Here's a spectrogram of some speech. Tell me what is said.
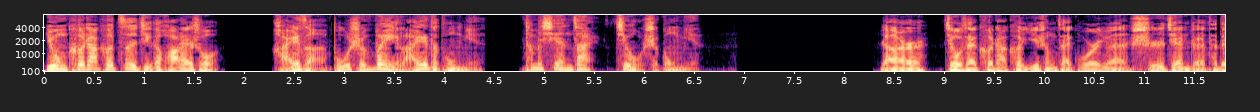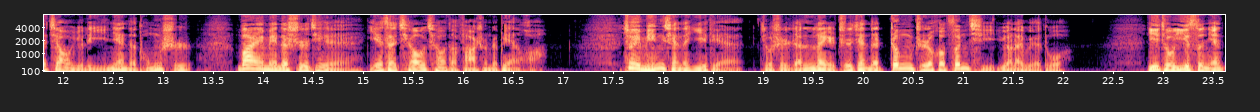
用科扎克自己的话来说，孩子不是未来的公民，他们现在就是公民。然而，就在科扎克医生在孤儿院实践着他的教育理念的同时，外面的世界也在悄悄地发生着变化。最明显的一点就是人类之间的争执和分歧越来越多。一九一四年，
